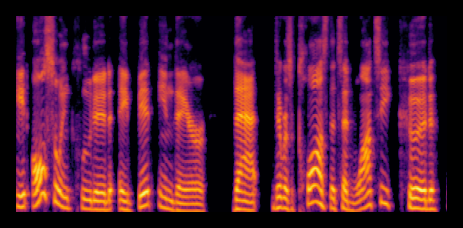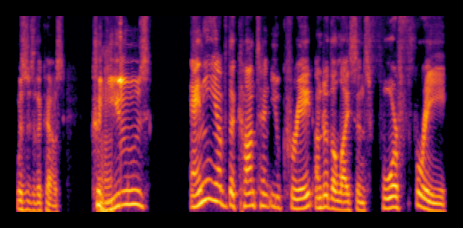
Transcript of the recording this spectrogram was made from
it also included a bit in there that there was a clause that said WotC could Wizards of the Coast could mm-hmm. use any of the content you create under the license for free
